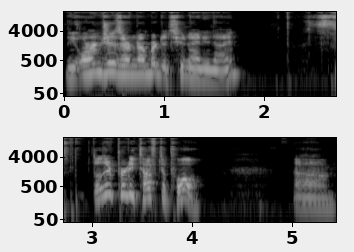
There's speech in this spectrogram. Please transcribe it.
the oranges are numbered to 299. Those are pretty tough to pull. Um,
